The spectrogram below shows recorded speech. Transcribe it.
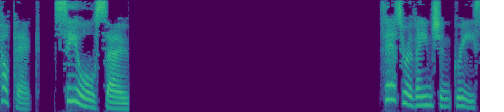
Topic. See also Theatre of Ancient Greece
